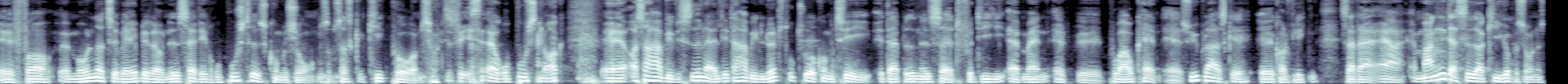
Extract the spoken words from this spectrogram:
Øh, for øh, måneder tilbage blev der jo nedsat en robusthedskommission, som så skal kigge på, om sundhedsvæsenet er robust nok. Øh, og så har vi ved siden af alt det, der har vi en lønstrukturkomité, der er blevet nedsat, fordi at man er øh, på bagkant af sygeplejerske øh, konflikten. Så der er mange, der sidder og kigger på sundhedsvæsenet.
